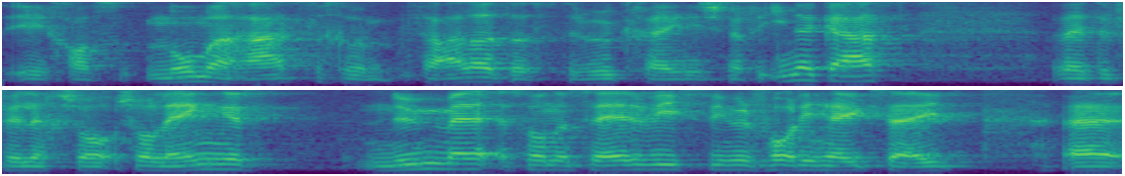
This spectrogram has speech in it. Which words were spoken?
ich kann es nur herzlich empfehlen, dass ihr wirklich einmal reingeht wenn ihr vielleicht schon, schon länger nicht mehr so einen Service, wie wir vorhin gesagt haben, äh,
